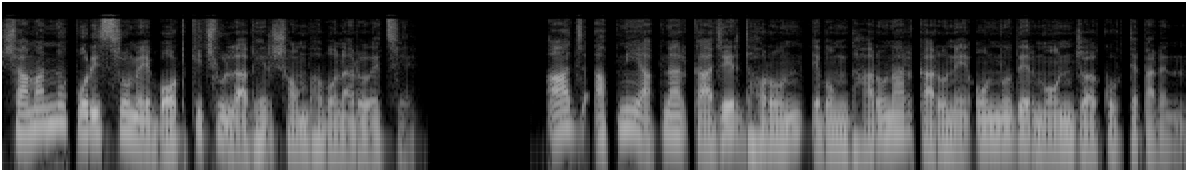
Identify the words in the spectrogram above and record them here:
সামান্য পরিশ্রমে বট কিছু লাভের সম্ভাবনা রয়েছে। আজ আপনি আপনার কাজের ধরন এবং ধারণার কারণে অন্যদের মন জয় করতে পারেন।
